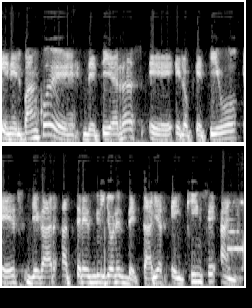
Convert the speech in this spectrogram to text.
En el banco de, tierras, eh, el objetivo es llegar a 3 millones de hectáreas en 15 años.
